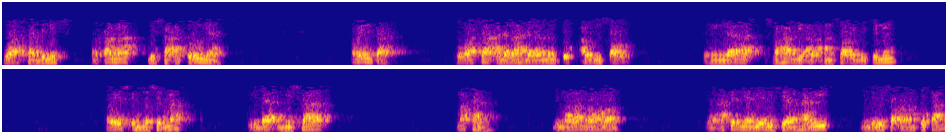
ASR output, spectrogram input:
puasa jenis pertama di saat turunnya perintah puasa adalah dalam bentuk al-wisol sehingga sahabi Al-Ansari di sini Qais ibnu Sirmah tidak bisa makan di malam Ramadan. Yang akhirnya dia di siang hari menjadi seorang tukang,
